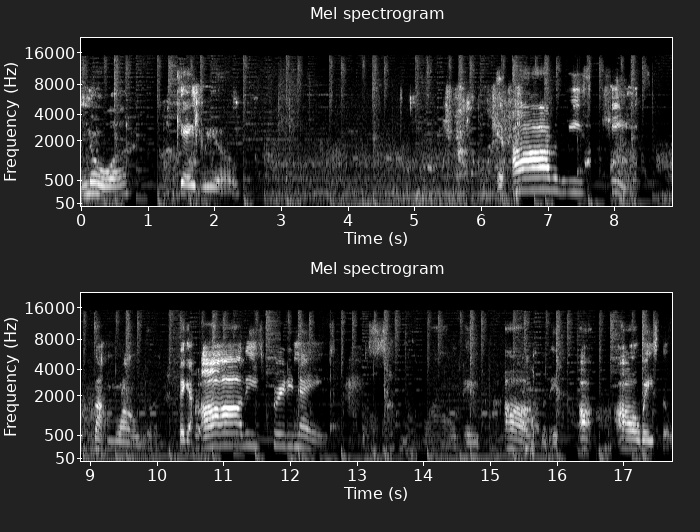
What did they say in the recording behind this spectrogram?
Noah, Gabriel, and all of these kids, something wrong with them. They got all these pretty names, all of them. They are always the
